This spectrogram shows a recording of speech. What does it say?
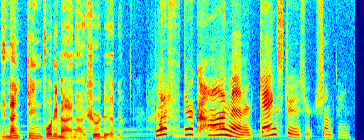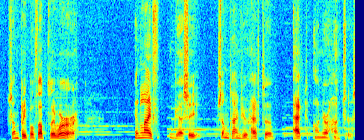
In 1949, I sure did. What if they're con men or gangsters or something? Some people thought they were. In life, Jesse, sometimes you have to act on your hunches.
